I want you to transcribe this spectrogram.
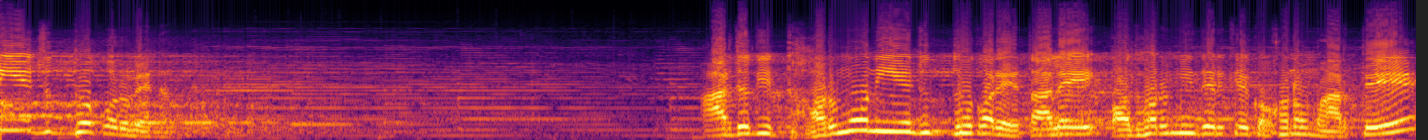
নিয়ে যুদ্ধ করবে না। আর যদি ধর্ম নিয়ে যুদ্ধ করে, তাহলে অধর্মীদেরকে কখনো মারতে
